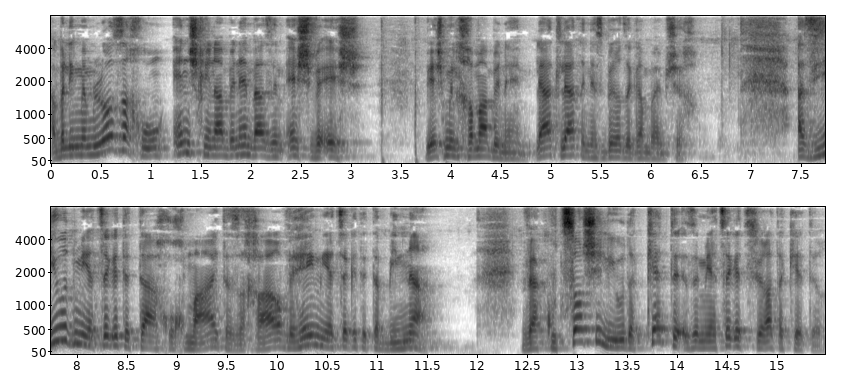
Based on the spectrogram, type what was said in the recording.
אבל אם הם לא זכו, אין שכינה ביניהם, ואז הם אש ואש. ויש מלחמה ביניהם. לאט לאט אני אסביר את זה גם בהמשך. אז י' מייצגת את החוכמה, את הזכר, וה' מייצגת את הבינה. והקוצו של י', הכתר, זה מייצג את ספירת הכתר.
